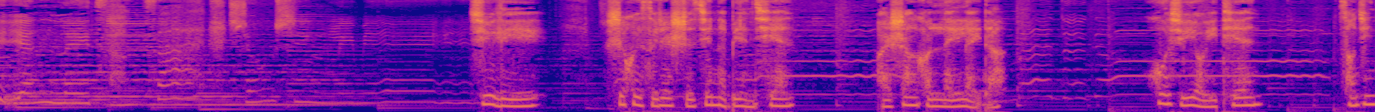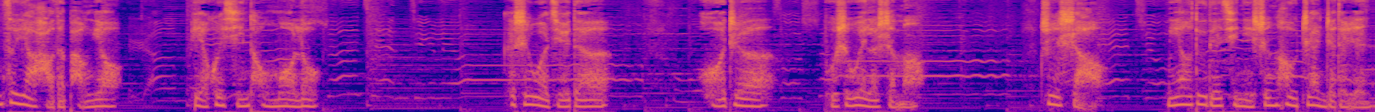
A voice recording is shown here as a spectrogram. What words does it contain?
眼泪藏在手心里面。距离是会随着时间的变迁而伤痕累累的。或许有一天，曾经最要好的朋友也会形同陌路。可是我觉得，活着不是为了什么。至少，你要对得起你身后站着的人。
